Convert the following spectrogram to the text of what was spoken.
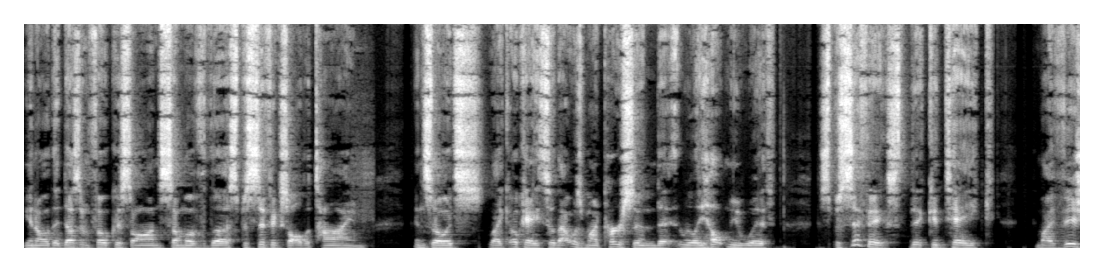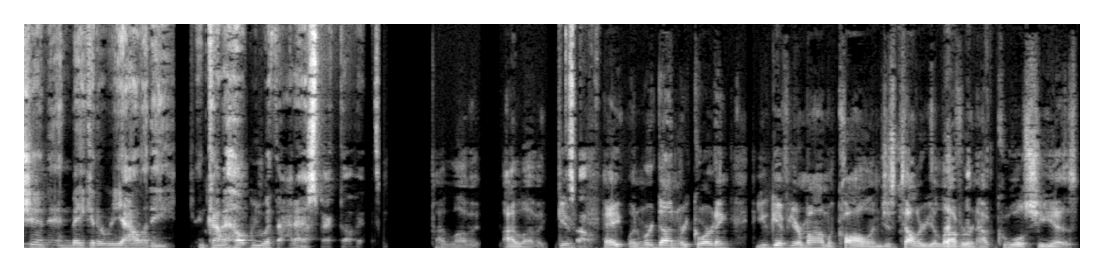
you know, that doesn't focus on some of the specifics all the time. And so it's like, okay, so that was my person that really helped me with specifics that could take my vision and make it a reality and kind of help me with that aspect of it. i love it i love it give So, hey when we're done recording you give your mom a call and just tell her you love her and how cool she is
